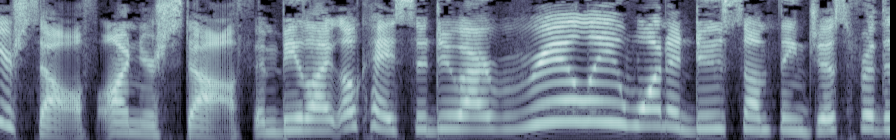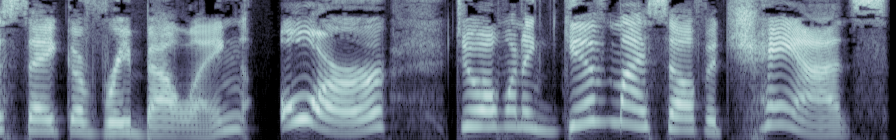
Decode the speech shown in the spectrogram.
yourself on your stuff and be like okay so do i really want to do something just for the sake of rebelling or do i want to give myself a chance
